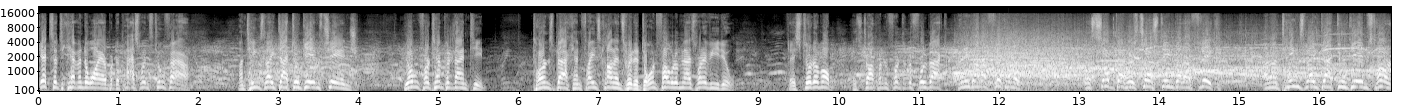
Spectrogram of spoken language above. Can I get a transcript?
Gets it to Kevin Dwyer, but the pass went too far. And things like that do games change. Young for Temple Glantine. Turns back and finds Collins with it. Don't foul him, lads, whatever you do. They stood him up. It's dropping in front of the full back. And he got a flick on it. The sub that was just in got a flick. And on things like that do games turn.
